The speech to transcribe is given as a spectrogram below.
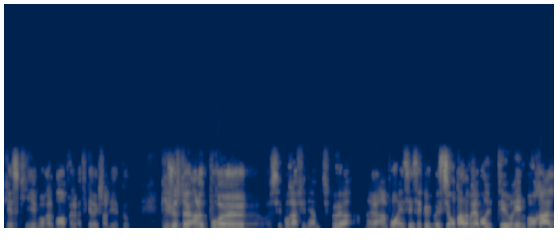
qu'est-ce qui est moralement problématique avec Charlie Hebdo. Puis juste pour, euh, aussi pour raffiner un petit peu un point ici, c'est que si on parle vraiment d'une théorie morale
